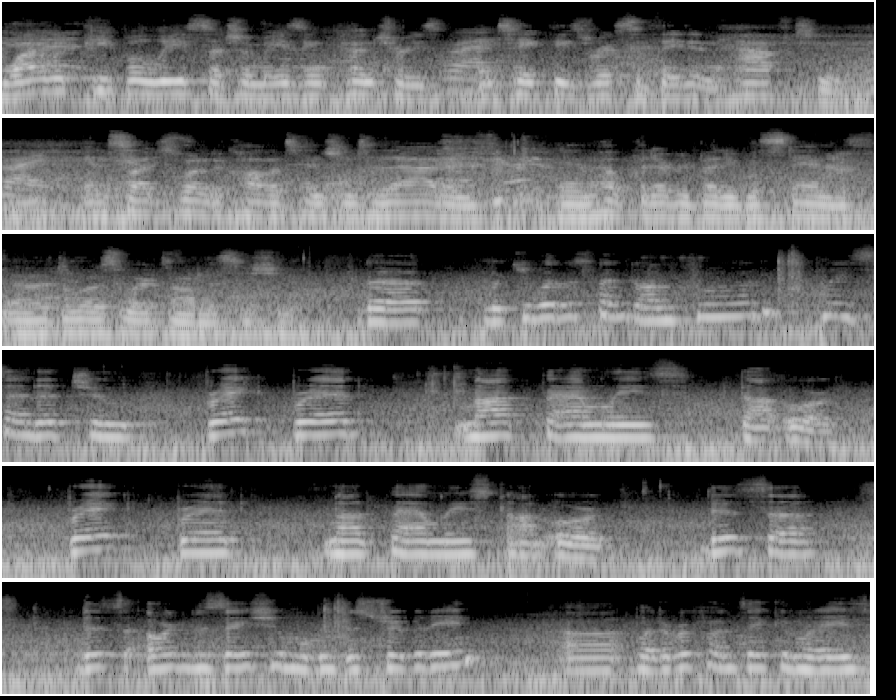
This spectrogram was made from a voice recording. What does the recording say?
Why would people leave such amazing countries and take these risks if they didn't have to? And so I just wanted to call attention to that and, and hope that everybody will stand with uh, Dolores Huerta on this issue. The, what you would have spent on food, please send it to breakbreadnotfamilies.org. Breakbreadnotfamilies.org. This, uh, this organization will be distributing uh, whatever funds they can raise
